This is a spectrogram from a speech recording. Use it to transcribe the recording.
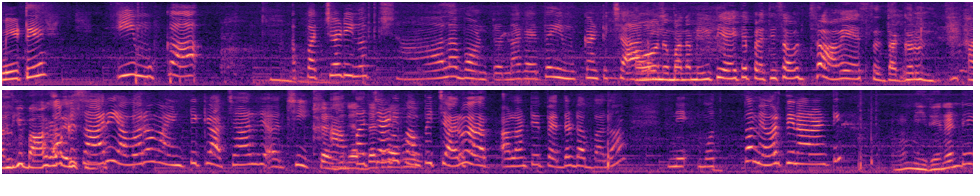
మీటి ఈ ముక్క ఆ పచ్చడిలో చాలా బాగుంటుంది నాకైతే ఈ ముక్క అంటే చాలా అవును మన మీటి అయితే ప్రతి సంవత్సరం అవే వేస్తుంది దగ్గరుండి అందుకే బాగా తెలుసు ఒకసారి ఎవరో మా ఇంటికి అచారు ఛీ, ఆ పచ్చడి పంపించారు అ- అలాంటి పెద్ద డబ్బాలో నే- మొత్తం ఎవరు తినారంటే మీరేనండి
